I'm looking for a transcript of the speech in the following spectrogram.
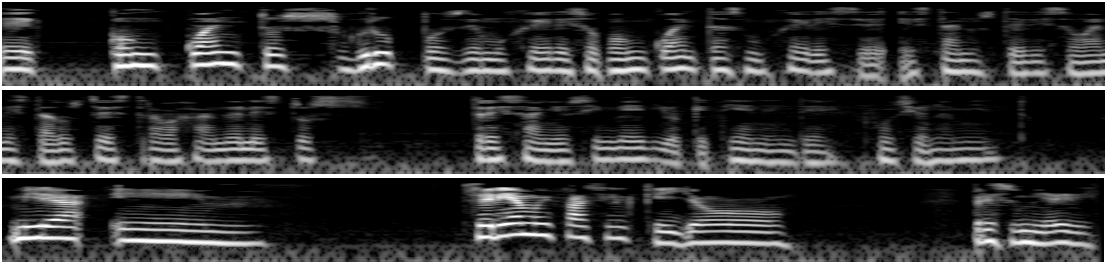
eh, ¿con cuántos grupos de mujeres o con cuántas mujeres eh, están ustedes o han estado ustedes trabajando en estos tres años y medio que tienen de funcionamiento? Mira, eh, sería muy fácil que yo presumiera y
